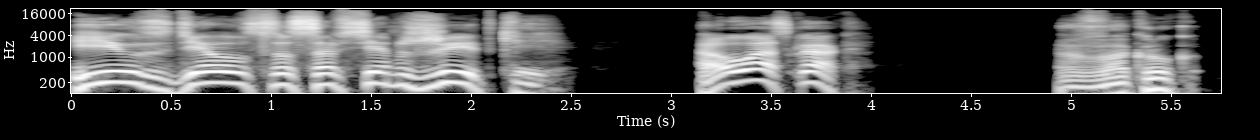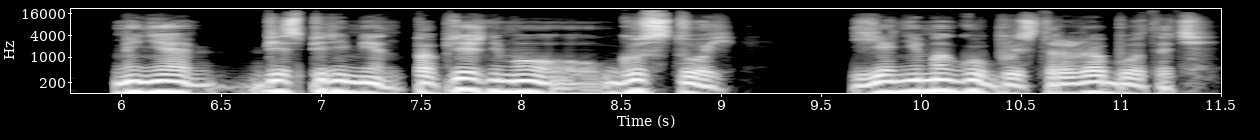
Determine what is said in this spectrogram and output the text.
Ил сделался совсем жидкий. А у вас как? Вокруг меня без перемен, по-прежнему густой. Я не могу быстро работать.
